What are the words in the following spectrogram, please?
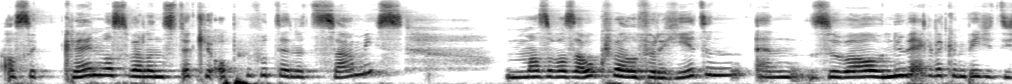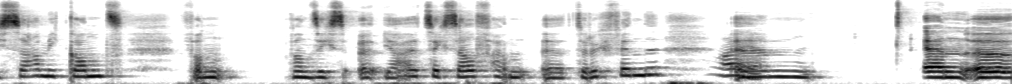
als ze klein was, wel een stukje opgevoed in het Samis. Maar ze was dat ook wel vergeten. En ze wou nu eigenlijk een beetje die Sami-kant van, van zich, uh, ja, uit zichzelf gaan uh, terugvinden. Oh, ja. um, en uh,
